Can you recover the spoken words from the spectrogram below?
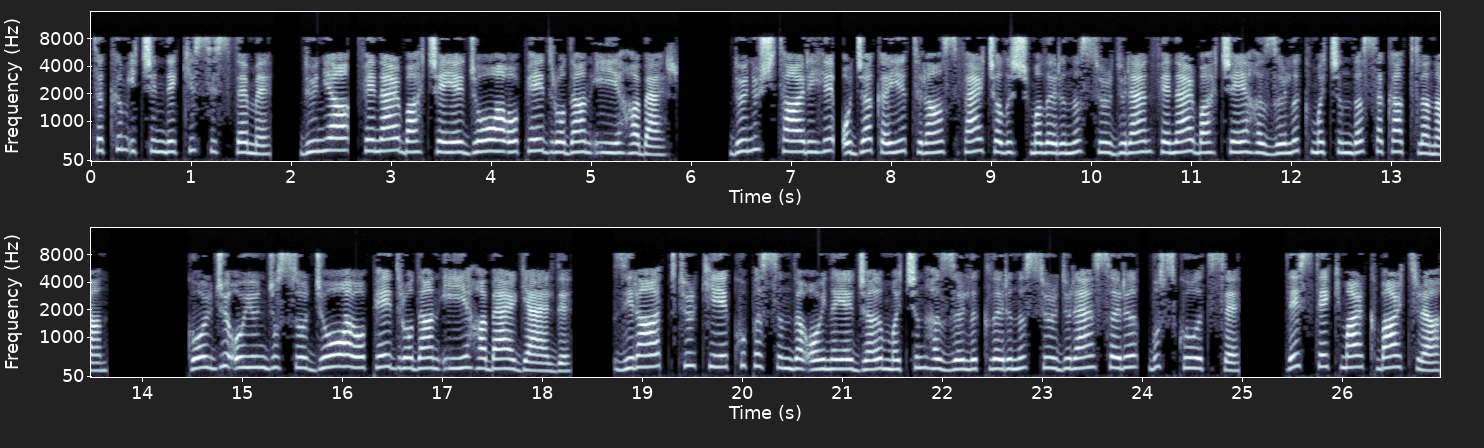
takım içindeki sisteme, Dünya, Fenerbahçe'ye Joao Pedro'dan iyi haber. Dönüş tarihi, Ocak ayı transfer çalışmalarını sürdüren Fenerbahçe'ye hazırlık maçında sakatlanan golcü oyuncusu Joao Pedro'dan iyi haber geldi. Ziraat Türkiye Kupası'nda oynayacağı maçın hazırlıklarını sürdüren Sarı, Busquets'e destek Mark Bartra,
